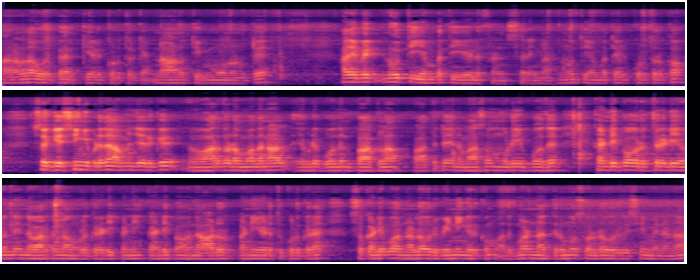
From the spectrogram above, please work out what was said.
அதனால தான் ஒரு பேர் கீழே கொடுத்துருக்கேன். நானூற்றி மூணுன்ட்டு. அதேமாரி நூற்றி எண்பத்தி ஏழு ஃப்ரெண்ட்ஸ் சரிங்களா? நூற்றி எண்பத்தேழு கொடுத்துருக்கோம். ஸோ கெஸ்ஸிங் இப்படி தான் அமைஞ்சிருக்கு. வாரத்தோட மொதல் நாள் எப்படி போகுதுன்னு பார்க்கலாம். பார்த்துட்டு இந்த மாதம் முடிய போது கண்டிப்பாக ஒரு த்ரீடி வந்து இந்த வாரத்தில் நான் உங்களுக்கு ரெடி பண்ணி கண்டிப்பாக வந்து ஆர்டர் பண்ணி எடுத்து கொடுக்குறேன். ஸோ கண்டிப்பாக ஒரு நல்ல ஒரு வின்னிங் இருக்கும். அதுக்கு முன்னாடி நான் திரும்ப சொல்கிற ஒரு விஷயம் என்னென்னா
